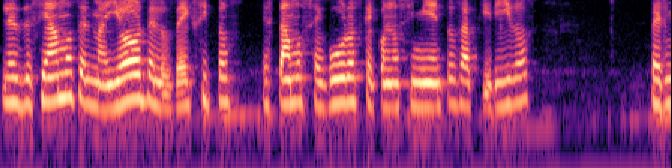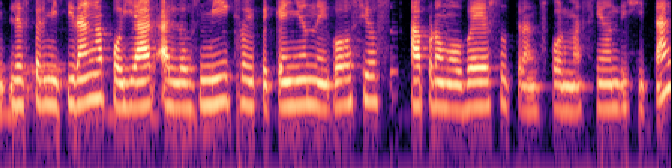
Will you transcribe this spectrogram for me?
Les deseamos el mayor de los éxitos. Estamos seguros que conocimientos adquiridos les permitirán apoyar a los micro y pequeños negocios a promover su transformación digital.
